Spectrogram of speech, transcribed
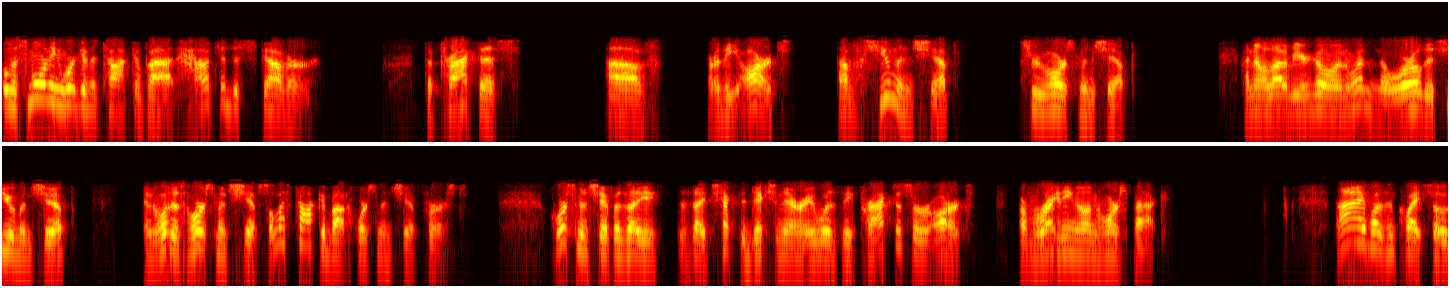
Well, this morning we're going to talk about how to discover the practice of or the art of humanship through horsemanship. I know a lot of you are going, what in the world is humanship? And what is horsemanship? So let's talk about horsemanship first. Horsemanship, as I as I checked the dictionary, was the practice or art of riding on horseback. I wasn't quite so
